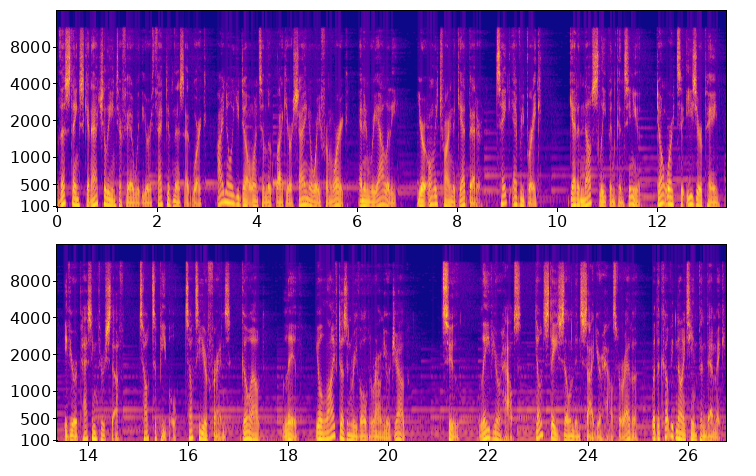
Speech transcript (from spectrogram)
These things can actually interfere with your effectiveness at work. I know you don't want to look like you're shying away from work, and in reality, you're only trying to get better. Take every break. Get enough sleep and continue. Don't work to ease your pain if you're passing through stuff. Talk to people, talk to your friends, go out, live. Your life doesn't revolve around your job. 2. Leave your house. Don't stay zoned inside your house forever. With the COVID-19 pandemic,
